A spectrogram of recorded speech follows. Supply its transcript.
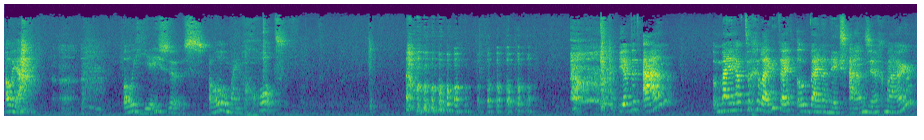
Oh ja. Oh jezus. Oh mijn god. Je hebt het aan. Maar je hebt tegelijkertijd ook bijna niks aan, zeg maar.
